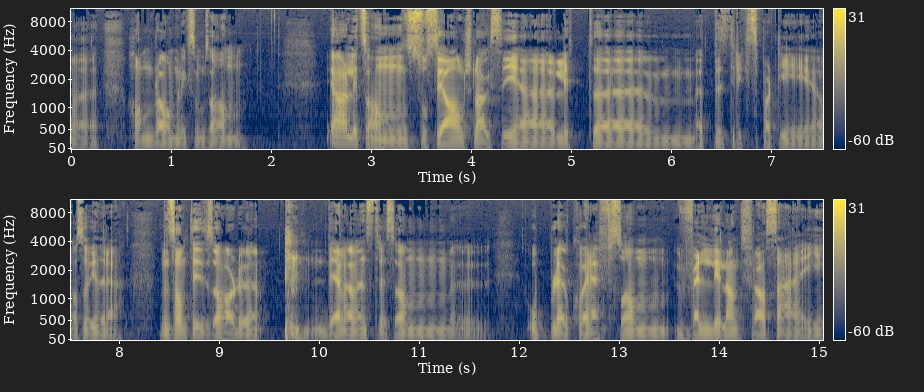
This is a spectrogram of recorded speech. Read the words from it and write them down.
handla handler om liksom sånn Ja, litt sånn sosial slagside, litt uh, et distriktsparti osv. Men samtidig så har du deler av Venstre som opplever KrF som veldig langt fra seg i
